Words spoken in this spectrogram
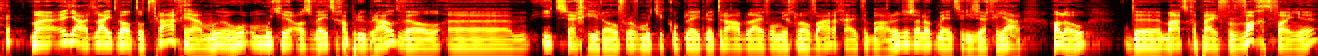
Maar ja, het leidt wel tot vragen. Ja. Moet je als wetenschapper überhaupt wel uh, iets zeggen hierover... of moet je compleet neutraal blijven om je geloofwaardigheid te bouwen? Er zijn ook mensen die zeggen, ja, hallo, de maatschappij verwacht van je...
